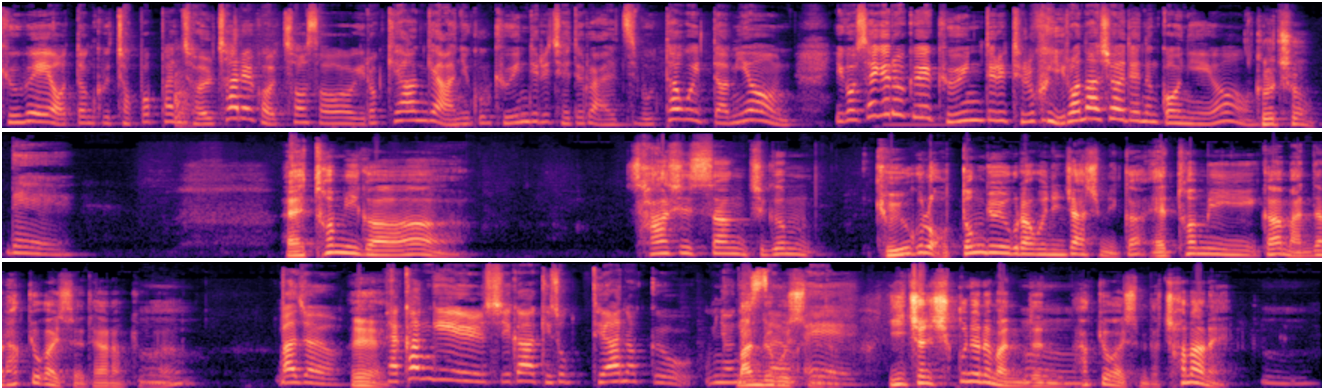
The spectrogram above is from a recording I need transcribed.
교회의 어떤 그 적법한 절차를 거쳐서 이렇게 한 게 아니고 교인들이 제대로 알지 못하고 있다면 이거 세계로 교회 교인들이 들고 일어나셔야 되는 건이에요. 그렇죠. 네. 애터미가 사실상 지금 교육을 어떤 교육을 하고 있는지 아십니까? 애터미가 만든 학교가 있어요. 대한학교가. 음. 맞아요. 예. 백한길 씨가 계속 대안학교 운영했어요. 만들고 있습니다. 예. 2019년에 만든 음. 학교가 있습니다. 천안에. 음.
